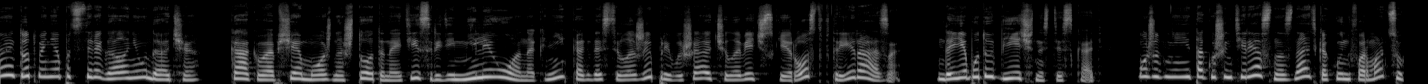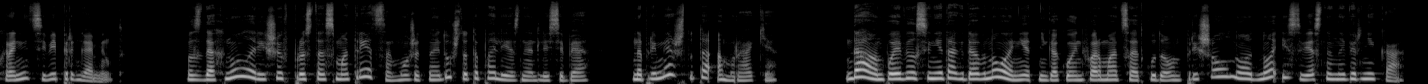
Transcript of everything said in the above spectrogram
Но и тут меня подстерегала неудача. Как вообще можно что-то найти среди миллиона книг, когда стеллажи превышают человеческий рост в три раза? Да я буду вечность искать. Может, мне не так уж интересно знать, какую информацию хранит в себе пергамент. Вздохнула, решив просто осмотреться, может, найду что-то полезное для себя. Например, что-то о мраке. Да, он появился не так давно, нет никакой информации, откуда он пришел, но одно известно наверняка.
